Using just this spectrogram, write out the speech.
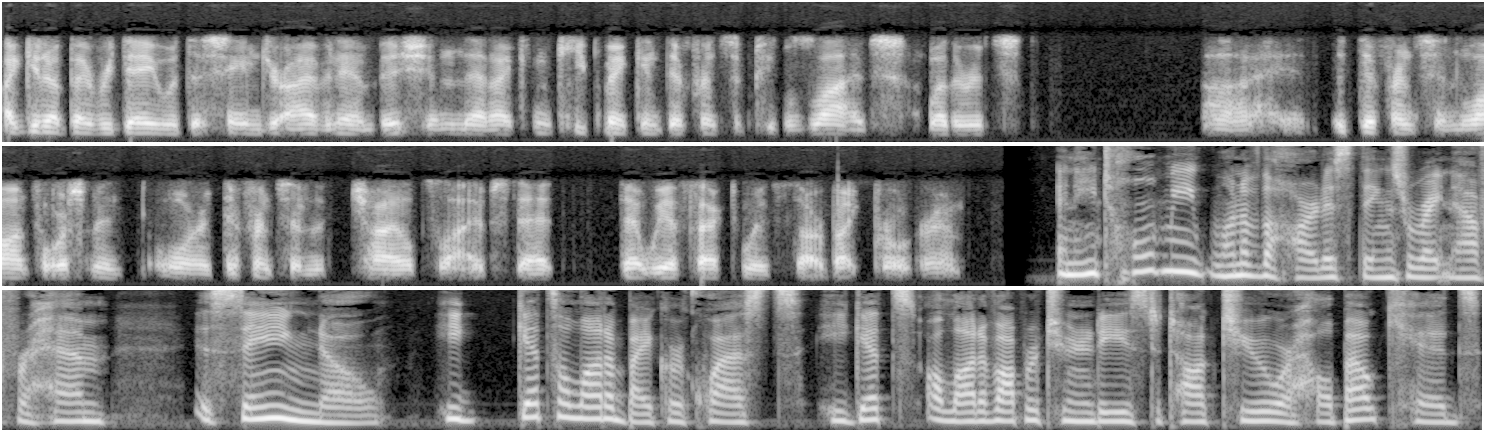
I get up every day with the same drive and ambition that I can keep making difference in people's lives, whether it's uh, a difference in law enforcement or a difference in the child's lives that that we affect with our bike program. And he told me one of the hardest things right now for him is saying no. He gets a lot of bike requests, he gets a lot of opportunities to talk to or help out kids,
